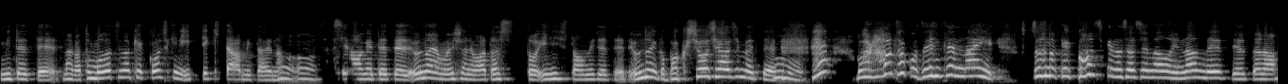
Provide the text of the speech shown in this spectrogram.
見てて、なんか友達の結婚式に行ってきたみたいなうんうん。写真を上げてて、うないも一緒に私とインスタを見てて、でうないが爆笑し始めて、うん笑うとこ全然ない。普通の結婚式の写真なのになんで？って言ったら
